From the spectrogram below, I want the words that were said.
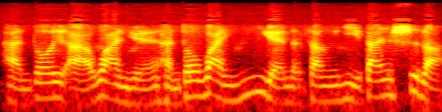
很多啊万元、很多万亿元的生意，但是呢。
